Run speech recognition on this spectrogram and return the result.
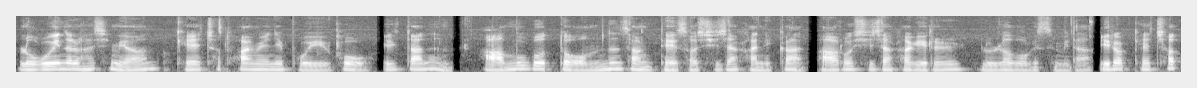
로그인을 하시면 이렇게 첫 화면이 보이고 일단은 아무것도 없는 상태에서 시작하니까 바로 시작하기를 눌러보겠습니다. 이렇게 첫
